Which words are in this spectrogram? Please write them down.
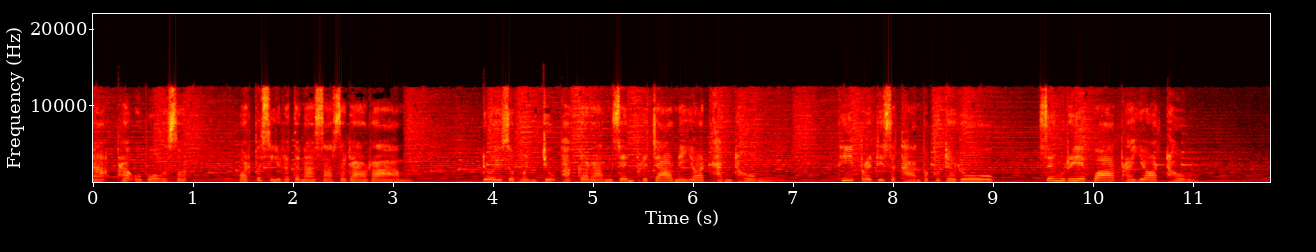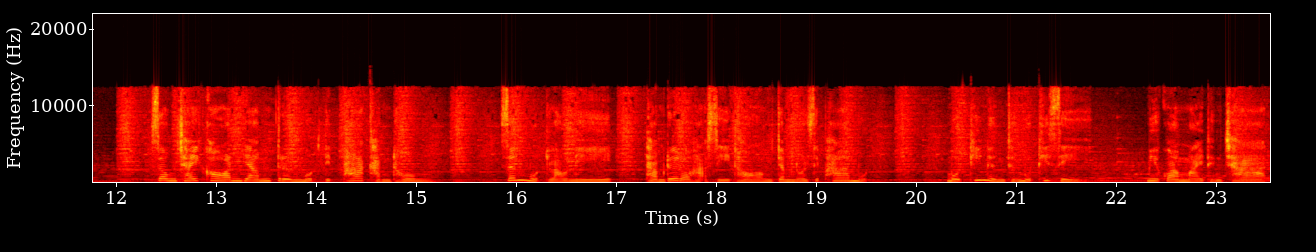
ณพระอุโบสถ วัดพระศรีรัตนศาสดาราม โดยทรงบรรจุพระกรันเส้นพระเจ้าในยอดคันธงที่ประดิษฐานพระพุทธรูป ซึ่งเรียกว่าพระยอดธง ทรงใช้ค้อนย้ำตรึงหมุดติดผ้าคันธง ซึ่งหมุดเหล่านี้ทำด้วยโลหะสีทองจำนวน 15 หมุด หมุดที่ 1 ถึงหมุดที่ 4 มีความหมายถึงชาติ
